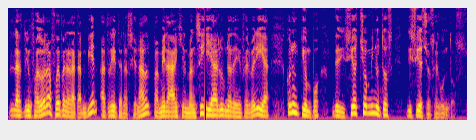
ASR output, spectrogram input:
la triunfadora fue para la también atleta nacional Pamela Ángel Mancilla, alumna de enfermería, con un tiempo de 18 minutos 18 segundos.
